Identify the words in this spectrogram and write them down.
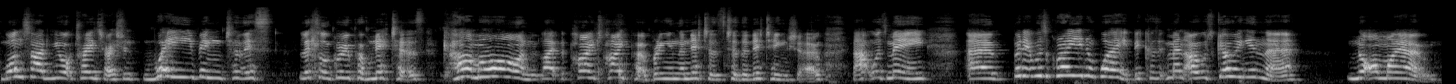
one side of York train station, waving to this little group of knitters, come on, like the Pied Piper bringing the knitters to the knitting show. That was me. Um, but it was great in a way because it meant I was going in there not on my own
